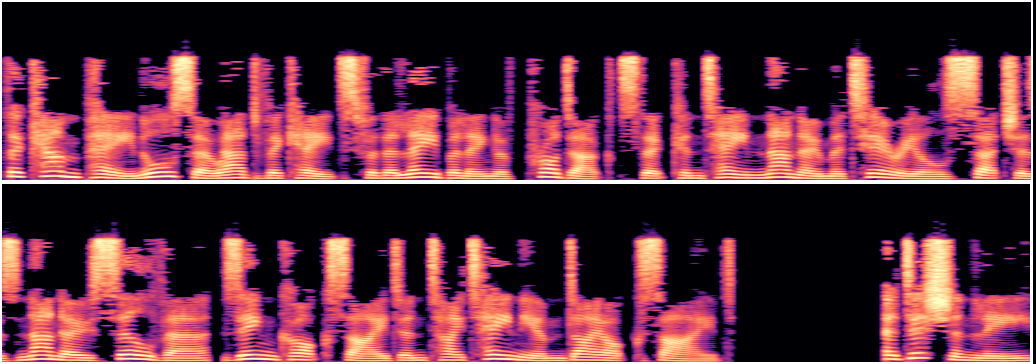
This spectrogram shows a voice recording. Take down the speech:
The campaign also advocates for the labeling of products that contain nanomaterials such as nano-silver, zinc oxide and titanium dioxide. Additionally,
